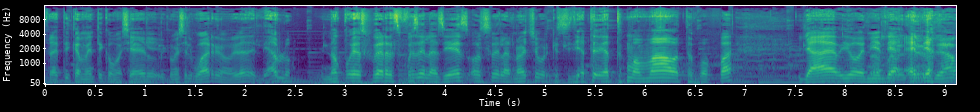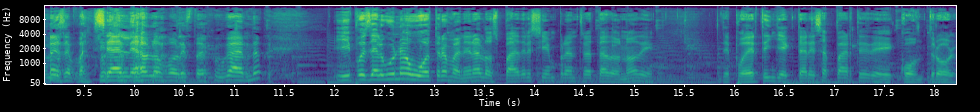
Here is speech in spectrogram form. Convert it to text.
prácticamente como decía el, como decía el Warrior, era del diablo. No puedes jugar después de las 10, 11 de la noche porque si ya te veía tu mamá o tu papá, ya vio venir el, el, diablo, se parecía al diablo por estar jugando. Y pues de alguna u otra manera los padres siempre han tratado, ¿no? De, de poderte inyectar esa parte de control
